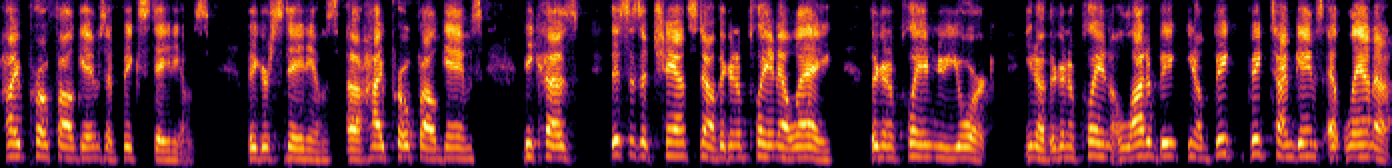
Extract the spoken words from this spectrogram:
high profile games at big stadiums, bigger stadiums, uh, high profile games, because this is a chance now. They're going to play in LA, they're going to play in New York, you know, they're going to play in a lot of big, you know, big, big time games. Atlanta,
